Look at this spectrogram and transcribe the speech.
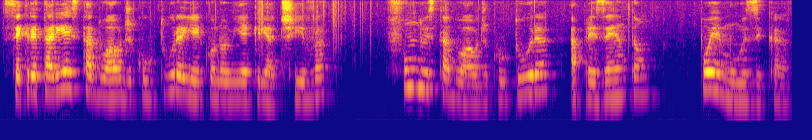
Secretaria Estadual de Cultura e Economia Criativa, Fundo Estadual de Cultura apresentam Poemúsica.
